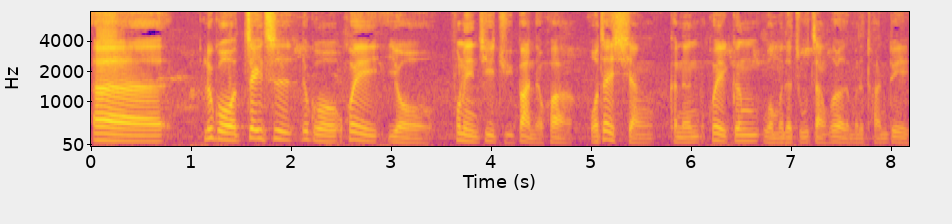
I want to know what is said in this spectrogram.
呃，如果这一次如果会有丰年祭举办的话，我在想可能会跟我们的组长或者我们的团队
